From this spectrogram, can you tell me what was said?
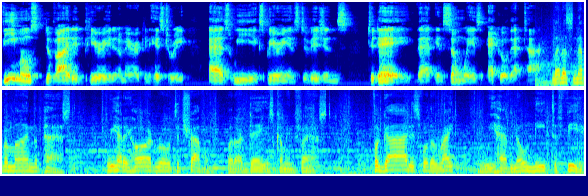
the most divided period in American history, as we experience divisions today that in some ways echo that time. Let us never mind the past. We had a hard road to travel, but our day is coming fast. For God is for the right, and we have no need to fear.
